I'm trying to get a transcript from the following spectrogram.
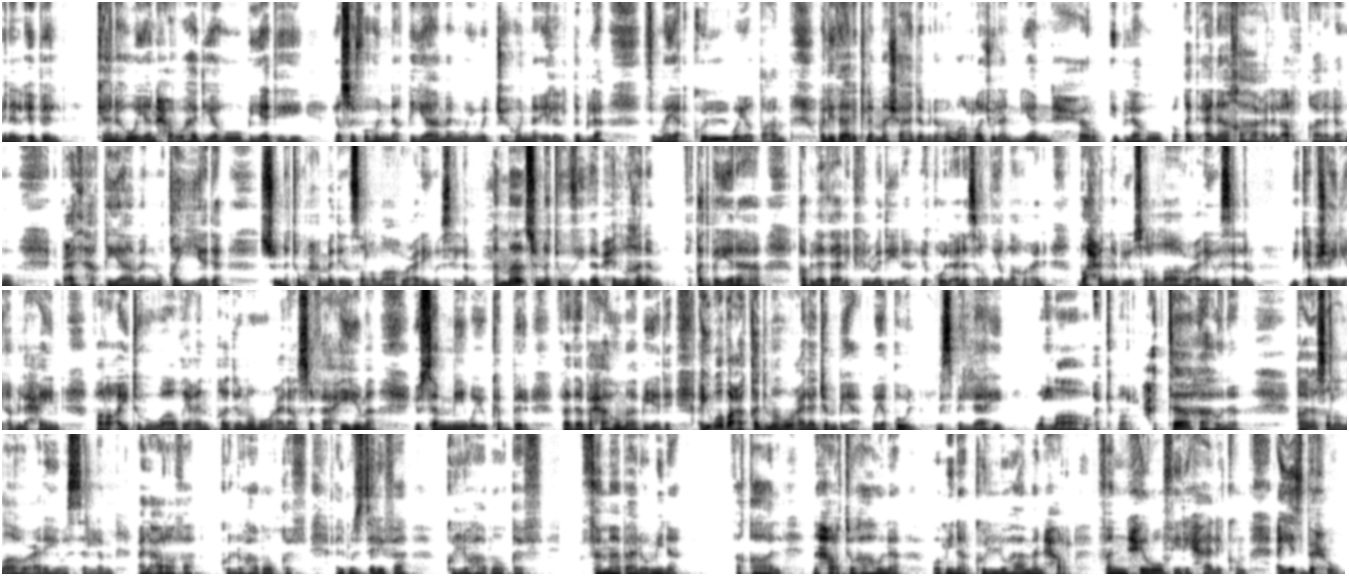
من الإبل كان هو ينحر هديه بيده يصفهن قياما ويوجههن إلى القبلة ثم يأكل ويطعم. ولذلك لما شاهد ابن عمر رجلا ينحر إبله وقد أناخها على الأرض قال له ابعثها قياما مقيدة. سنة محمد صلى الله عليه وسلم. أما سنته في ذبح الغنم فقد بينها قبل ذلك في المدينة. يقول أنس رضي الله عنه ضحى النبي صلى الله عليه وسلم بكبشين أملحين فرأيته واضعا قدمه على صفاحهما يسمي ويكبر فذبحهما بيده أي وضع قدمه على جنبها ويقول بسم الله والله أكبر. حتى ها هنا قال صلى الله عليه وسلم العرفة كلها موقف المزدلفة كلها موقف فما بال منى فقال نحرتها هنا ومنى كلها منحر فانحروا في رحالكم أي اذبحوا؟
